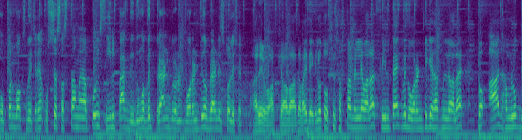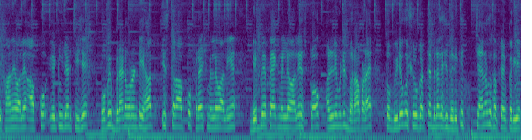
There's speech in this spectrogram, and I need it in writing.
ओपन बॉक्स बेच रहे हैं उससे सस्ता मैं आपको सील पैक दे दूँगा विद ब्रांड वारंटी और ब्रांड इंस्टॉलेशन अरे वाह क्या बात है भाई देख लो तो उससे सस्ता मिलने वाला है सील पैक विद वारंटी के साथ मिलने वाला है। तो आज हम लोग दिखाने वाले हैं आपको ए टू जेड चीज़ें वो भी ब्रांड वारंटी साथ इस तरह आपको फ्रेश मिलने वाली है। डिब्बे पैक मिलने वाले हैं स्टॉक अनलिमिटेड भरा पड़ा है। तो वीडियो को शुरू करते हैं बिना किसी देरी के। चैनल को सब्सक्राइब करिए।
